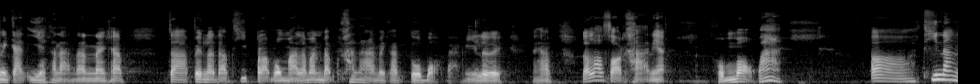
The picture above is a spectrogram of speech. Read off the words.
ในการเอียงขนาดนั้นนะครับ จะเป็นระดับที่ปรับลงมาแล้วมันแบบขนาดไปกับตัวเบาะแบบนี้เลยนะครับ แล้วเราสอดขาเนี่ย ผมบอกว่าเอ่อที่นั่ง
